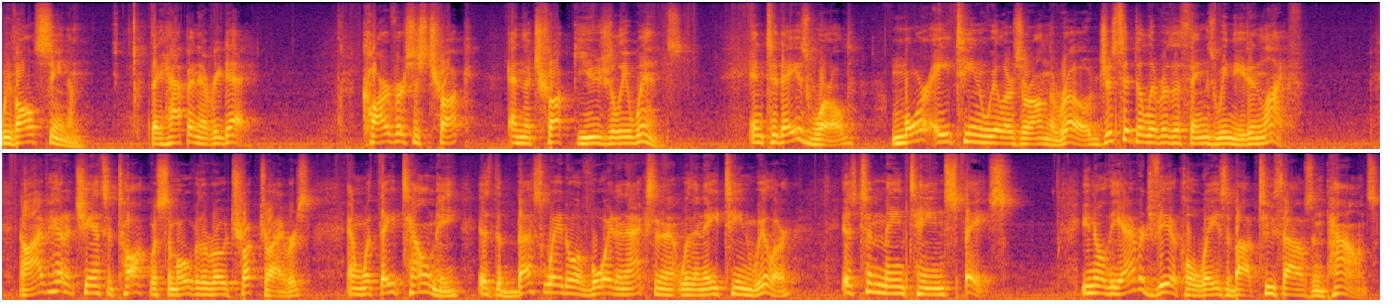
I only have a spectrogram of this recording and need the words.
We've all seen them. They happen every day. Car versus truck, and the truck usually wins. In today's world, more 18 wheelers are on the road just to deliver the things we need in life. Now, I've had a chance to talk with some over the road truck drivers, and what they tell me is the best way to avoid an accident with an 18 wheeler is to maintain space. You know, the average vehicle weighs about 2,000 pounds,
